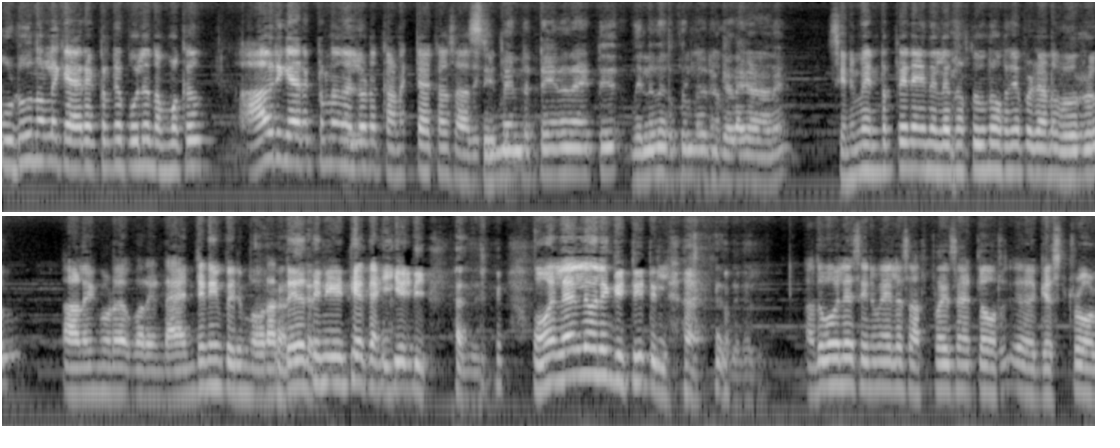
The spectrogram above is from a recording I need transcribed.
വുഡു എന്നുള്ള ക്യാരക്ടറിനെ പോലും നമുക്ക് ആ ഒരു ക്യാരക്ടറിനെ നല്ലോണം കണക്ട് ആക്കാൻ സാധിക്കും സിനിമ എന്റർടൈനർ ആയിട്ട് നിലനിർത്തുന്ന ഒരു ഘടകമാണ്. സിനിമ എന്റർടൈൻ ആയി നിലനിർത്തും എന്ന് പറഞ്ഞപ്പോഴാണ് വേറൊരു ആളെയും കൂടെ പറയണ്ട ആന്റണിയും പെരുമ്പോൾ അദ്ദേഹത്തിന് കിട്ടിയ കയ്യടി. മോഹൻലാലിന് പോലും കിട്ടിയിട്ടില്ല. അതുപോലെ സിനിമയിലെ സർപ്രൈസ് ആയിട്ടുള്ള ഗസ്റ്റ് റോൾ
